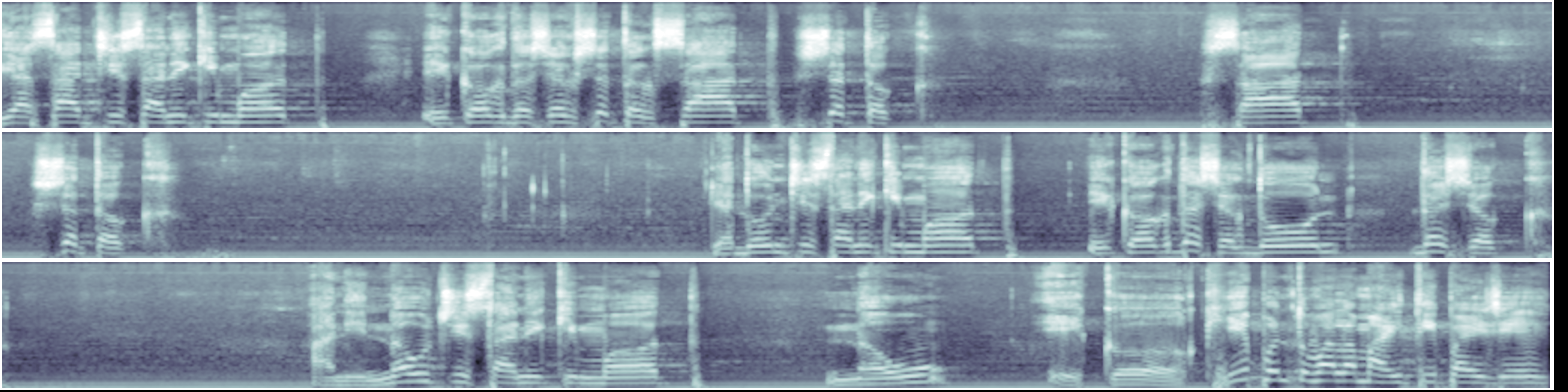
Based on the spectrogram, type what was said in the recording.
या सातची स्थानी किंमत एकक दशक शतक सात शतक. सात शतक. या दोनची स्थानिक किंमत एकक दशक दोन दशक. आणि नऊची स्थानिक किंमत नऊ एकक. हे पण तुम्हाला माहिती पाहिजे.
